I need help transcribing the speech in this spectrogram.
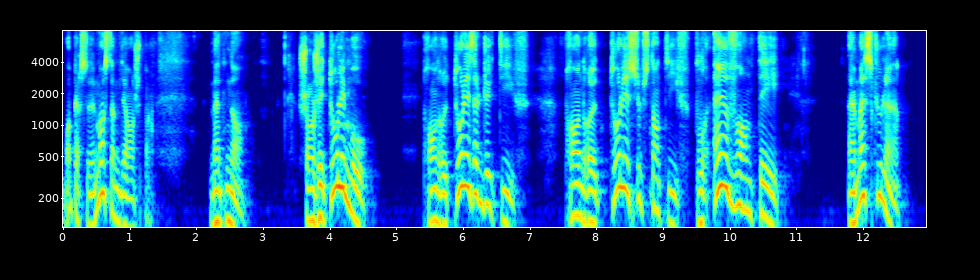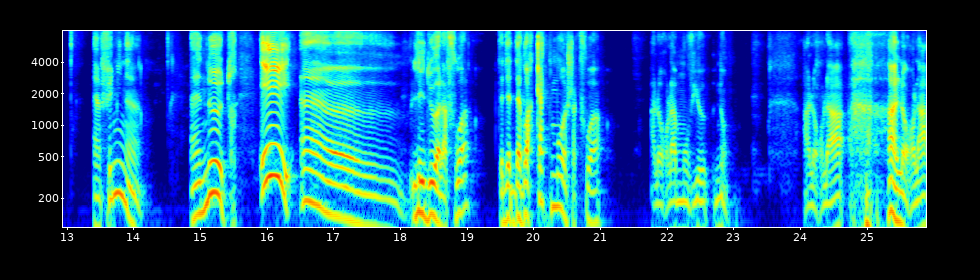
moi personnellement, ça ne me dérange pas. Maintenant, changer tous les mots, prendre tous les adjectifs, prendre tous les substantifs pour inventer un masculin, un féminin, un neutre et un, euh, les deux à la fois, c'est-à-dire d'avoir quatre mots à chaque fois, alors là, mon vieux, non. Alors là, alors là,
